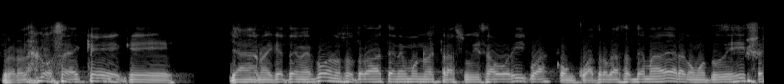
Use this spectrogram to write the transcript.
Pero la cosa es que, que ya no hay que temer, porque nosotros ahora tenemos nuestra Suiza boricua con cuatro casas de madera, como tú dijiste.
